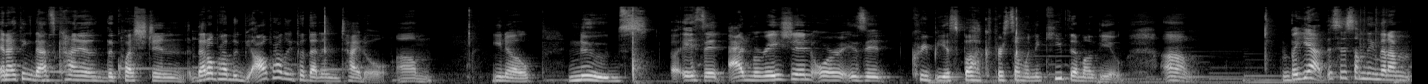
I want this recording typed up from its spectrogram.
And i think that's kind of the question that'll probably be i'll probably put that in the title um, you know nudes. Is it admiration or is it creepy as fuck for someone to keep them of you? Um, but yeah, this is something that I'm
